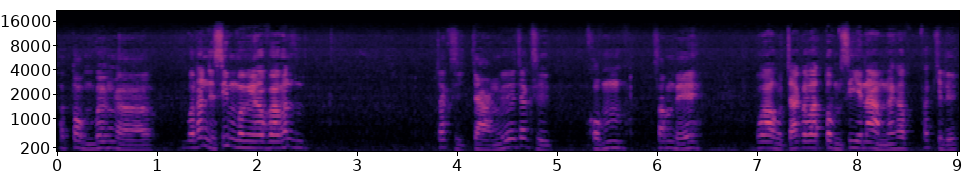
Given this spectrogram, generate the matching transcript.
ถ้าต้มเบิ้งอะวันนั้นเดี๋ยวซิมเบิ้งครับว่ามันจักสีจางหรือจักสีขมซ้ำเดว่าผมจักแต่ว่าต้มซีน้ำนะครับพักกิลิก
